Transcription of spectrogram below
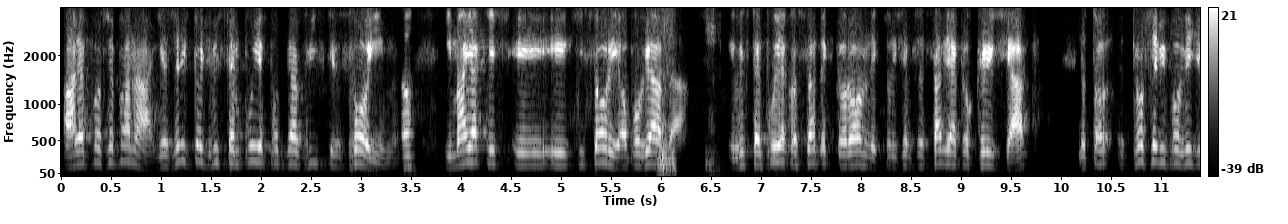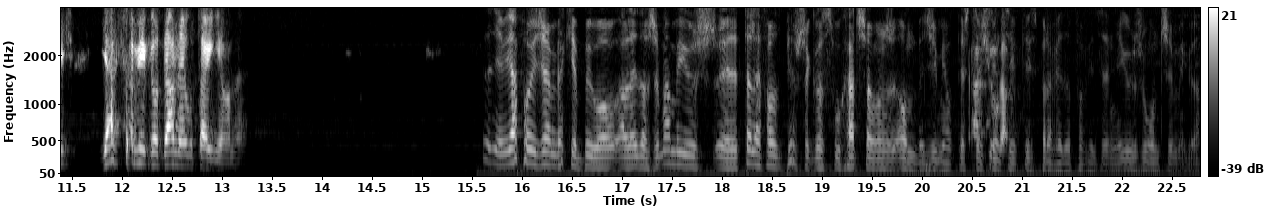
Ale proszę pana, jeżeli ktoś występuje pod nazwiskiem swoim No. i ma jakieś y, y, historie, opowiada i występuje jako świadek koronny, który się przedstawia jako Krysiak, no to proszę mi powiedzieć, jak są jego dane utajnione? No Nie ja powiedziałem jakie było, ale dobrze, mamy już e, telefon pierwszego słuchacza, może on będzie miał też coś więcej w tej sprawie do powiedzenia. Już łączymy go.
